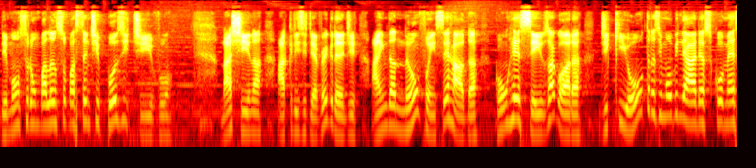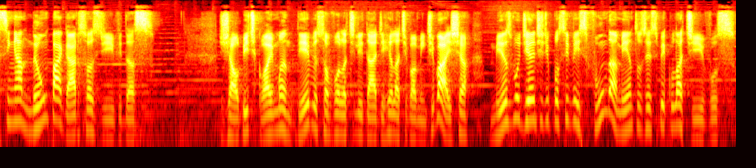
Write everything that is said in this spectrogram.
demonstram um balanço bastante positivo. Na China, a crise de Evergrande ainda não foi encerrada, com receios agora de que outras imobiliárias comecem a não pagar suas dívidas. Já o Bitcoin manteve sua volatilidade relativamente baixa, mesmo diante de possíveis fundamentos especulativos.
